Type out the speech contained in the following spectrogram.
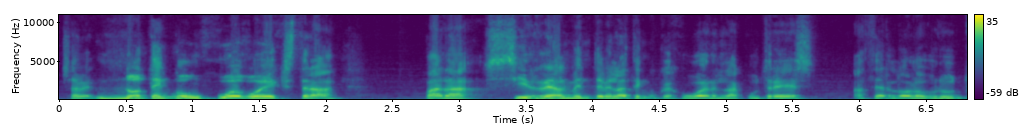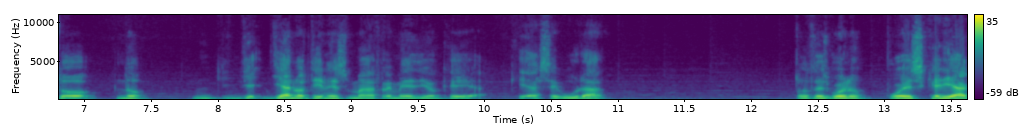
¿sabe? No tengo un juego extra para si realmente me la tengo que jugar en la Q3, hacerlo a lo bruto, no, ya, ya no tienes más remedio que, que asegurar. Entonces, bueno, pues quería,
